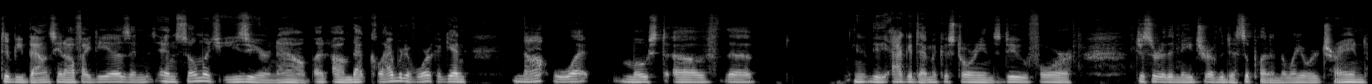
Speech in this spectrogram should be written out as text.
to be bouncing off ideas and and so much easier now. But um, that collaborative work again, not what most of the the academic historians do for just sort of the nature of the discipline and the way we're trained.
